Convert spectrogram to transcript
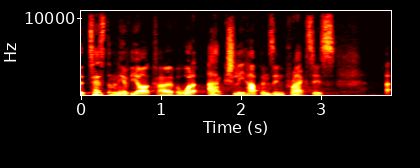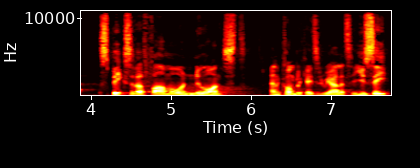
The testimony of the Ark, however, what actually happens in practice, uh, speaks of a far more nuanced and complicated reality. You see,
